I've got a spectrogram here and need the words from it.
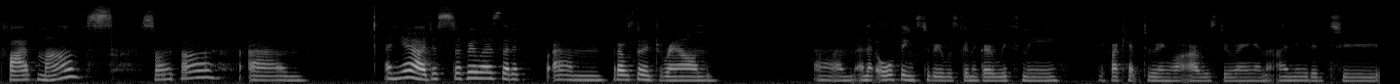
five months sober, um, and yeah, I just I realized that if um, that I was going to drown, um, and that all things taboo was going to go with me if I kept doing what I was doing, and I needed to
